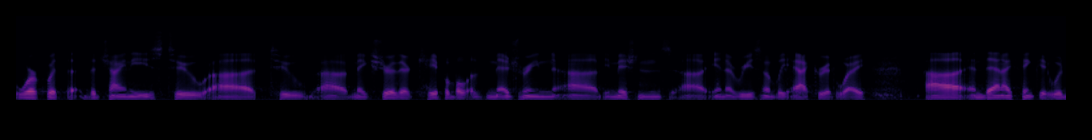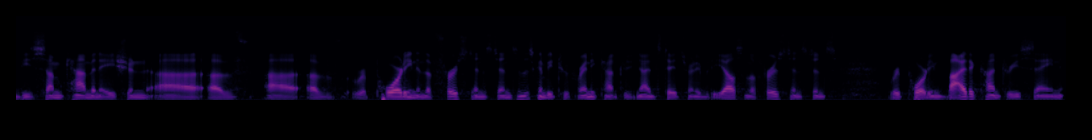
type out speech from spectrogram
work with the, the Chinese to, uh, to uh, make sure they're capable of measuring uh, the emissions uh, in a reasonably accurate way. Uh, and then I think it would be some combination uh, of, of reporting in the first instance, and this can be true for any country, the United States or anybody else, in the first instance, reporting by the countries saying,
